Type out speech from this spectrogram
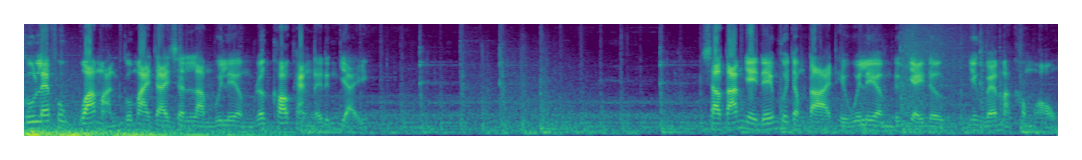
Cú lép phút quá mạnh của Mike Tyson làm William rất khó khăn để đứng dậy. Sau 8 giây đếm của trọng tài thì William đứng dậy được nhưng vẻ mặt không ổn.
